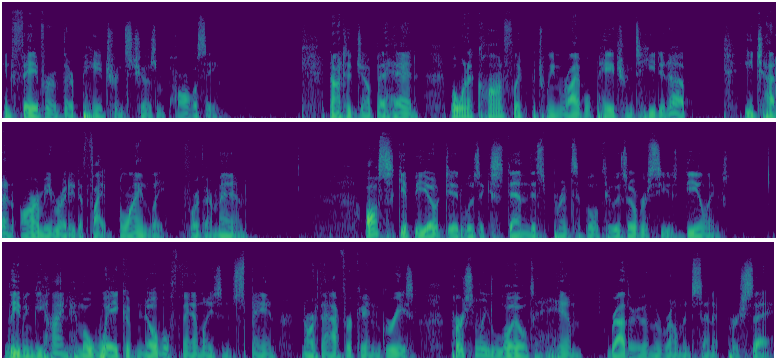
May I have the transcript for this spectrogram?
in favor of their patrons' chosen policy. Not to jump ahead, but when a conflict between rival patrons heated up, each had an army ready to fight blindly for their man. All Scipio did was extend this principle to his overseas dealings, leaving behind him a wake of noble families in Spain, North Africa, and Greece, personally loyal to him rather than the Roman Senate per se.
